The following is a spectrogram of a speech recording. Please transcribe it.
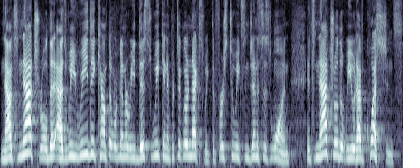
Now, it's natural that as we read the account that we're going to read this week and in particular next week, the first two weeks in Genesis 1, it's natural that we would have questions.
